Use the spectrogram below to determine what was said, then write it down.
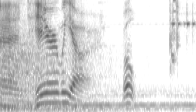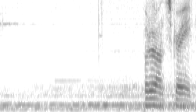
And here we are. Whoa. Put it on screen.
